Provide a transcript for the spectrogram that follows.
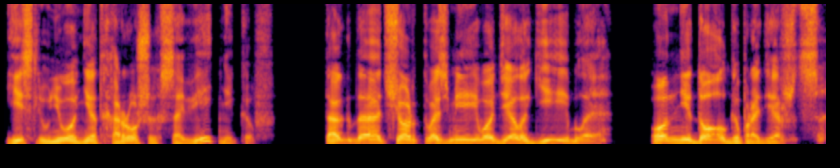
если у него нет хороших советников, тогда, черт возьми, его дело гиблое. Он недолго продержится.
